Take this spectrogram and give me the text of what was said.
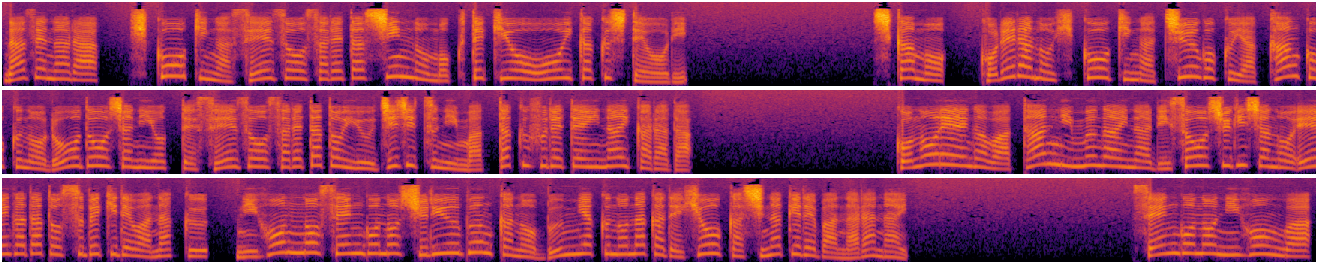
なぜなら、飛行機が製造された真の目的を覆い隠しており、しかも、これらの飛行機が中国や韓国の労働者によって製造されたという事実に全く触れていないからだ。この映画は単に無害な理想主義者の映画だとすべきではなく、日本の戦後の主流文化の文脈の中で評価しなければならない。戦後の日本は、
